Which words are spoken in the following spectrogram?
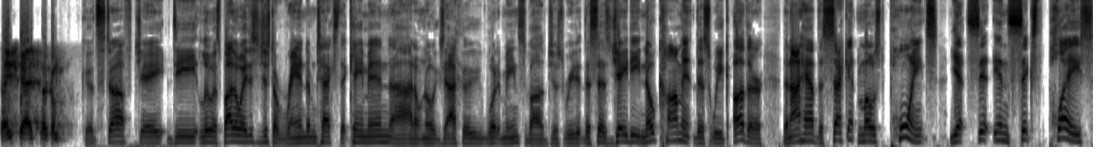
Thanks, guys. Hook 'em. Good stuff, J.D. Lewis. By the way, this is just a random text that came in. Uh, I don't know exactly what it means, but I'll just read it. This says, J.D., no comment this week other than I have the second most points, yet sit in sixth place.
